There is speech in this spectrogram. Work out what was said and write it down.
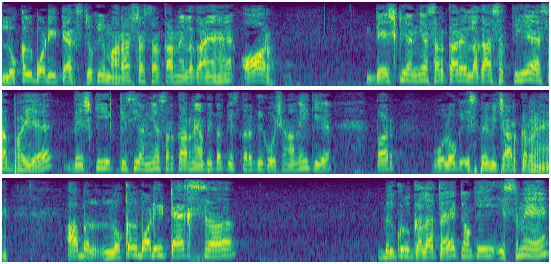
लोकल बॉडी टैक्स, जो कि महाराष्ट्र सरकार ने लगाए हैं और देश की अन्य सरकारें लगा सकती है, ऐसा भय है। देश की किसी अन्य सरकार ने अभी तक इस तरह की घोषणा नहीं की है, पर वो लोग इस पे विचार कर रहे हैं। अब लोकल बॉडी टैक्स बिल्कुल गलत है, क्योंकि इसमें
